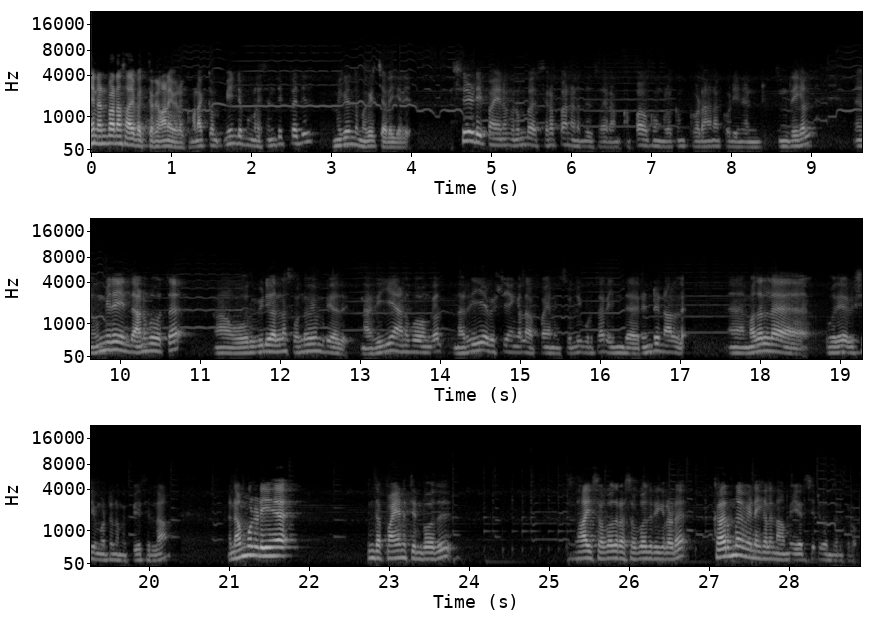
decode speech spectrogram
என் அன்பான சாய் பக்தர்கள் அனைவருக்கும் வணக்கம். மீண்டும் உங்களை சந்திப்பதில் மிகுந்த மகிழ்ச்சி அடைகிறேன். ஷீரடி பயணம் ரொம்ப சிறப்பாக நடந்தது சாராம் அப்பாவுக்கும் உங்களுக்கும் கோடான கோடி நன்றி நன்றிகள். உண்மையிலே இந்த அனுபவத்தை நான் ஒரு வீடியோலாம் சொல்லவே முடியாது. நிறைய அனுபவங்கள் நிறைய விஷயங்கள் அப்பா எனக்கு சொல்லி கொடுத்தாரு. இந்த ரெண்டு நாளில் முதல்ல ஒரே விஷயம் மட்டும் நம்ம பேசிடலாம். நம்மளுடைய இந்த பயணத்தின் போது சாய் சகோதர சகோதரிகளோட கர்ம வினைகளை நாம் எரிச்சிட்டு வந்திருக்கிறோம்.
